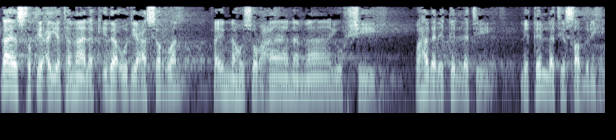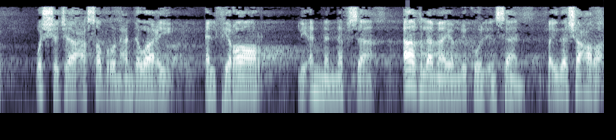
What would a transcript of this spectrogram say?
لا يستطيع أن يتمالك إذا أودع سرا فإنه سرعان ما يفشيه. وهذا لقله لقلة صبره. والشجاعة صبر عن دواعي الفرار لأن النفس أغلى ما يملكه الإنسان. فإذا شعر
